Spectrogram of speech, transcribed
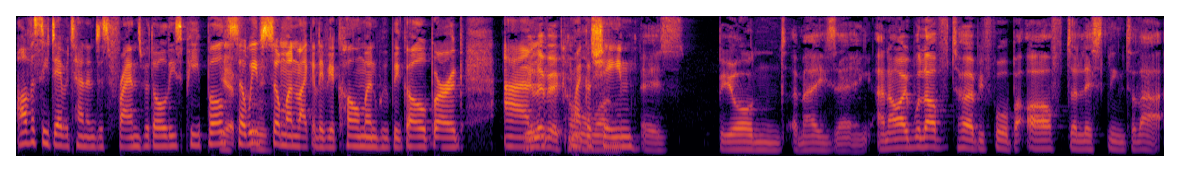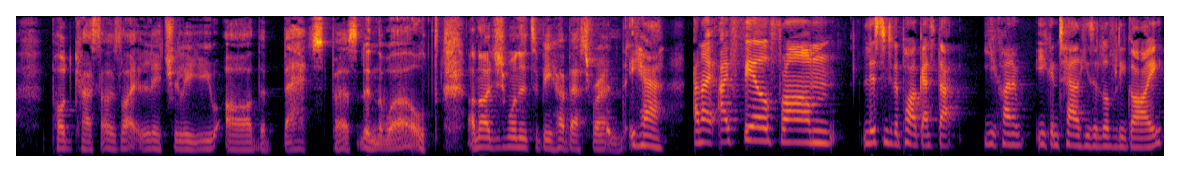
obviously David Tennant is friends with all these people. Yeah, so we've cool. someone like Olivia Colman, Whoopi Goldberg, and Olivia Michael Sheen. is beyond amazing. And I loved her before, but after listening to that podcast, I was like, literally, you are the best person in the world. And I just wanted to be her best friend. Yeah. And I, I feel from listening to the podcast that you kind of you can tell he's a lovely guy.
